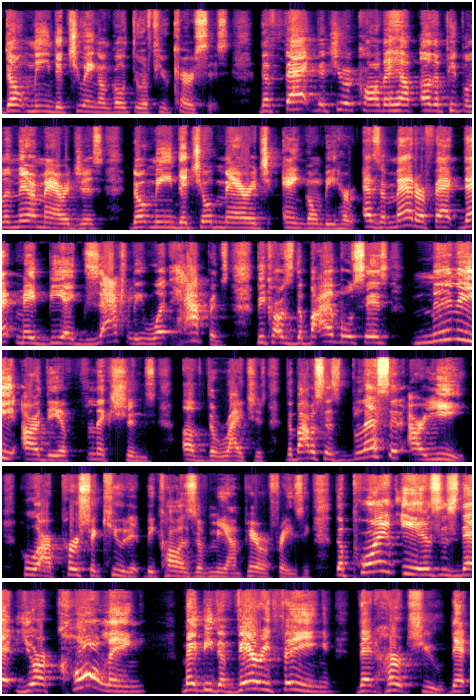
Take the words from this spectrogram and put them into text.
don't mean that you ain't gonna go through a few curses. The fact that you're called to help other people in their marriages don't mean that your marriage ain't gonna be hurt. As a matter of fact, that may be exactly what happens because the Bible says many are the afflictions of the righteous. The Bible says, Blessed are ye who are persecuted because of me. I'm paraphrasing. The point is, is that your calling may be the very thing that hurts you, that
